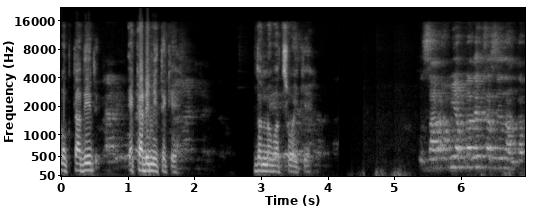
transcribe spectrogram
মুক্তাদির একাডেমি থেকে। ধন্যবাদ সবাইকে। স্যার, আমি আপনাদের কাছে জানতাম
